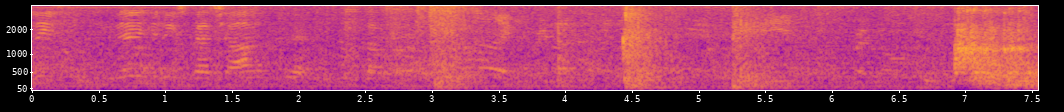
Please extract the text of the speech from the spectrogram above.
Minute he leaves, the minute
